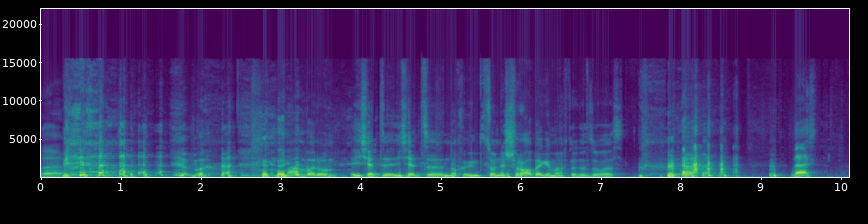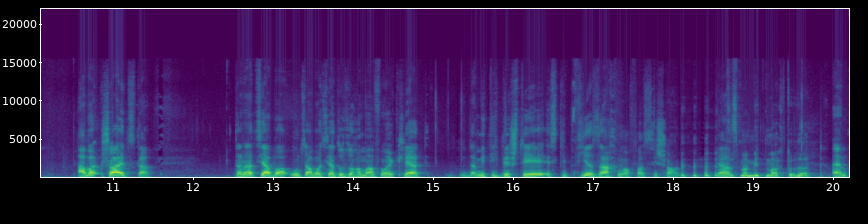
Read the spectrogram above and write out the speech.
Äh. Mann, warum? Ich hätte, ich hätte noch irgend so eine Schraube gemacht oder sowas. Weißt? Aber schau jetzt da. Dann hat sie aber uns, aber sie hat uns auch am Anfang erklärt, damit ich bestehe, es gibt vier Sachen, auf was sie schauen. Ja? Dass man mitmacht, oder? ähm,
